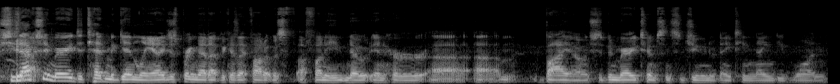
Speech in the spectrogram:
she's yeah. actually married to Ted McGinley, and I just bring that up because I thought it was a funny note in her uh, um, bio. And she's been married to him since June of 1991.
